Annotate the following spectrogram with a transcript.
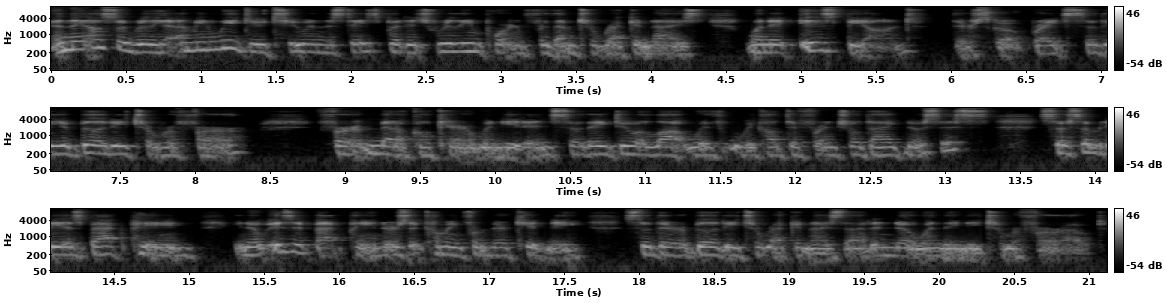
And they also really, I mean, we do too in the States, but it's really important for them to recognize when it is beyond their scope, right? So the ability to refer for medical care when needed. And so they do a lot with what we call differential diagnosis. So somebody has back pain, you know, is it back pain or is it coming from their kidney? So their ability to recognize that and know when they need to refer out.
